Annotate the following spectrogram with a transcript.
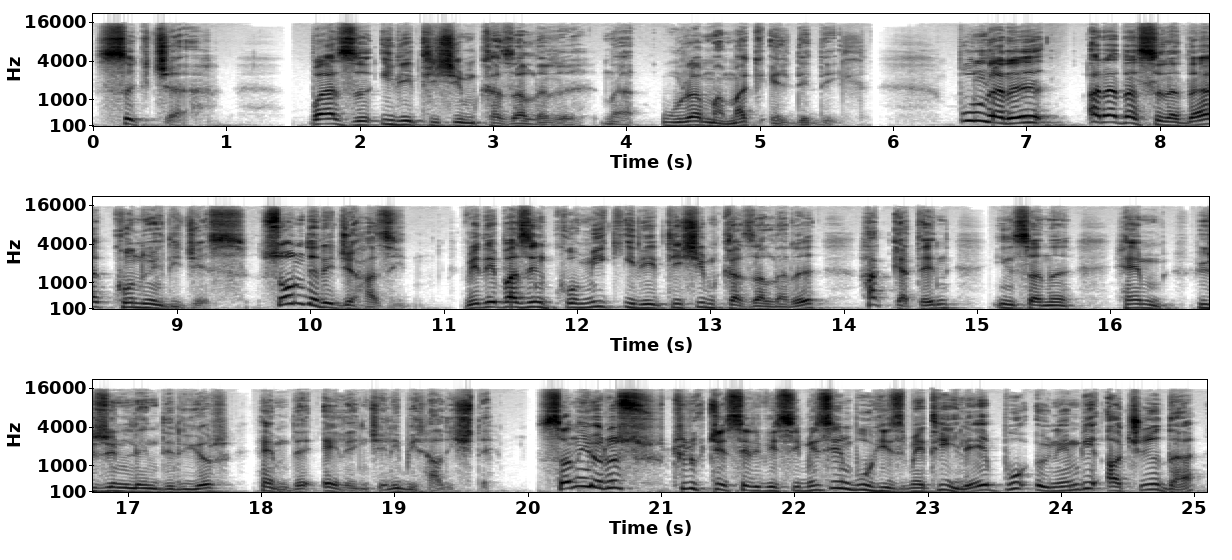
sıkça bazı iletişim kazalarına uğramamak elde değil. Bunları arada sırada konu edeceğiz. Son derece hazin ve de bazen komik iletişim kazaları hakikaten insanı hem hüzünlendiriyor hem de eğlenceli bir hal işte. Sanıyoruz Türkçe servisimizin bu hizmetiyle bu önemli açığı da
